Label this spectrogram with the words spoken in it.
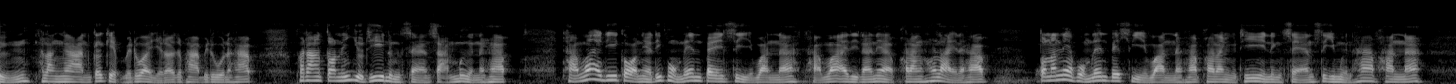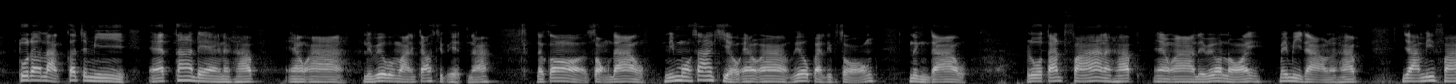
ถึงพลังงานก็เก็บไว้ด้วย เดี๋ยวเราจะพาไปดูนะครับพลังตอนนี้อยู่ที่ 1 3 0 0 0 0นะครับ ถามว่า ID ก่อนเนี่ยที่ผมเล่นไป 4 วันนะ ถามว่า ID นั้นเนี่ยพลังเท่าไหร่นะครับ ตอนนั้นเนี่ยผมเล่นไป 4 วันนะครับ พลังอยู่ที่ 1 4 5 0 0 0 นะ ตัวหลักๆก็จะมีแอตตาแดงนะครับ LR เลเวลประมาณ 91 นะ แล้วก็ 2 ดาว มิโมซาเขียว LR เลเวล 82 1 ดาว โลตัสฟ้านะครับ LR เลเวล 100 ไม่มีดาวนะครับ ยามิฟ้า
